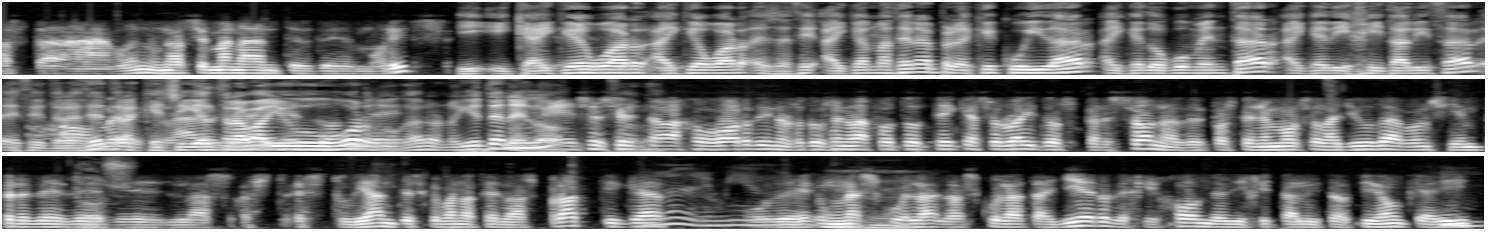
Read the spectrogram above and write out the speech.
hasta, bueno, una semana antes de morirse. Y, y que hay que guardar, hay que guardar, es decir, hay que almacenar, pero hay que cuidar, hay que documentar, hay que digitalizar, etcétera, Hombre, etcétera. Que claro, sigue el trabajo donde- gordo, claro, no yo tenerlo. Ese es el trabajo gordo y nosotros en la fototeca solo hay dos personas. Después tenemos la ayuda bueno, siempre de, de- de las est- estudiantes que van a hacer las prácticas Madre mía. o de una escuela, la escuela taller de Gijón de digitalización que ahí, Mm.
